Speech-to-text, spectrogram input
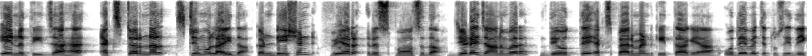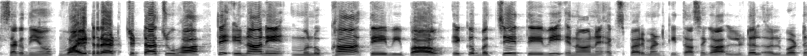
ਇਹ ਨਤੀਜਾ ਹੈ ਐਕਸਟਰਨਲ ਸਟਿਮੂਲਾਈ ਦਾ ਕੰਡੀਸ਼ਨਡ ਫੇਅਰ ਰਿਸਪਾਂਸ ਦਾ, ਜਿਹੜੇ ਜਾਨਵਰ ਦੇ ਉੱਤੇ ਐਕਸਪੈਰੀਮੈਂਟ ਕੀਤਾ ਗਿਆ, ਉਹਦੇ ਵਿੱਚ ਤੁਸੀਂ ਦੇਖ ਸਕਦੇ ਹੋ ਵਾਈਟ ਰੈਟ ਚਿੱਟਾ ਚੂਹਾ ਤੇ ਇਹਨਾਂ ਨੇ ਮਨੁੱਖਾਂ ਤੇ ਵੀ ਭਾਵ ਇੱਕ ਬੱਚੇ ਤੇ ਵੀ ਇਹਨਾਂ ਨੇ ਐਕਸਪੈਰੀਮੈਂਟ ਕੀਤਾ ਸੀਗਾ, ਲਿਟਲ ਅਲਬਰਟ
